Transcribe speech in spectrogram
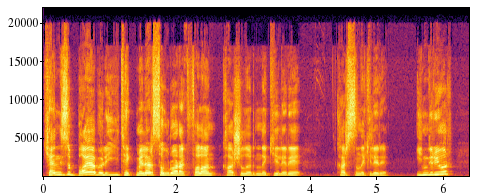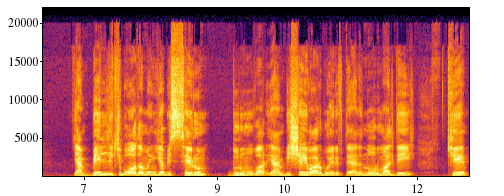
Kendisi baya böyle iyi tekmeler savurarak falan karşılarındakileri karşısındakileri indiriyor. Yani belli ki bu adamın ya bir serum durumu var yani bir şey var bu herifte yani normal değil. Ki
